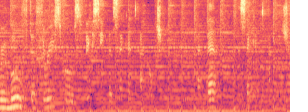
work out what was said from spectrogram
Remove the three screws fixing the second angle chip, and then the second angle chip.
